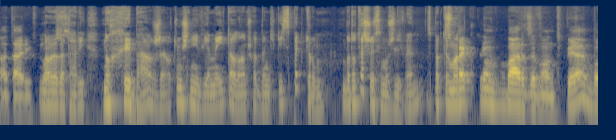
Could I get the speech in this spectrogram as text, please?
Atari w Małego Atari. No chyba, że o czymś nie wiemy i to na przykład będzie jakiś Spektrum, bo to też jest możliwe. Spektrum, Spektrum bardzo wątpię, bo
